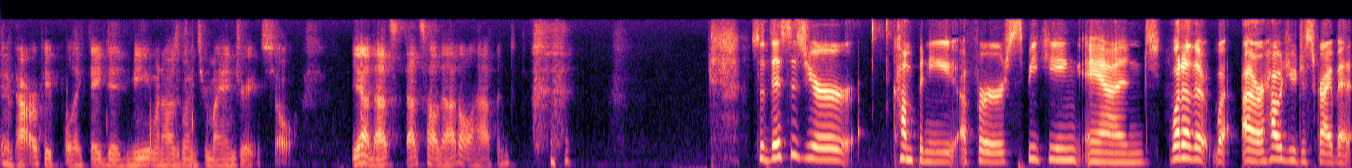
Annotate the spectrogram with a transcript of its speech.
empower people like they did me when I was going through my injury. So yeah, that's that's how that all happened. So this is your company uh, for speaking and what other what or how would you describe it?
